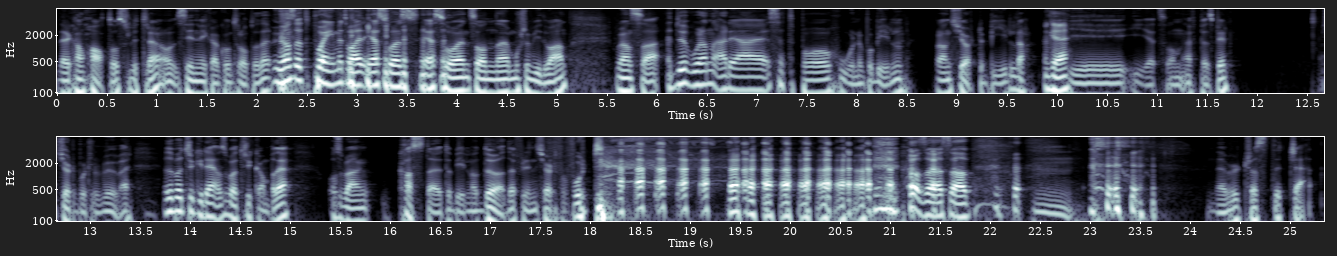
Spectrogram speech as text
Dere kan hate oss lyttere, og- siden vi ikke har kontroll på det. Uansett, poenget mitt var Jeg så en, jeg så en sånn eh, morsom video av han hvor han sa Du, hvordan er det jeg setter på hornet på bilen For han kjørte bil da okay. i, i et sånn FPS-spill. Kjørte bort til murvær. Og så bare trykker det, og så bare trykker han på det. Og så ble han kasta ut av bilen og døde fordi han kjørte for fort. og så jeg sånn hmm. Never trust the chat.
